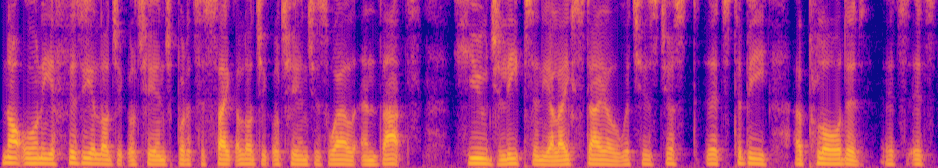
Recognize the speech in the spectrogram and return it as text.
not only a physiological change, but it's a psychological change as well. And that's huge leaps in your lifestyle, which is just, it's to be applauded. It's, it's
